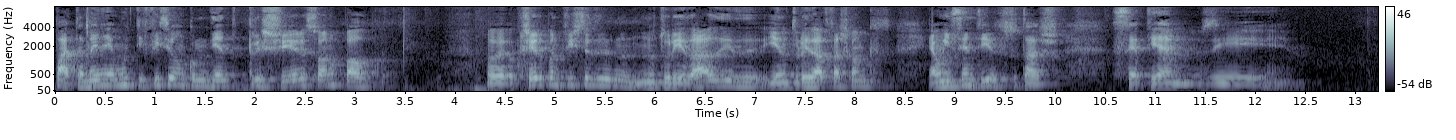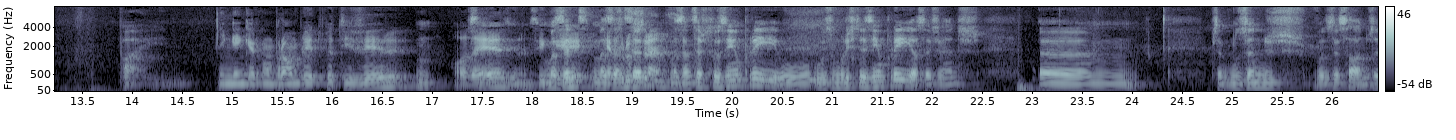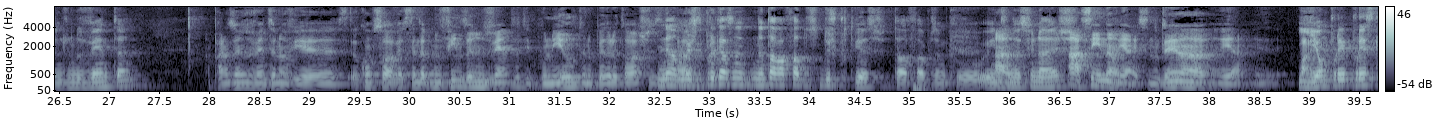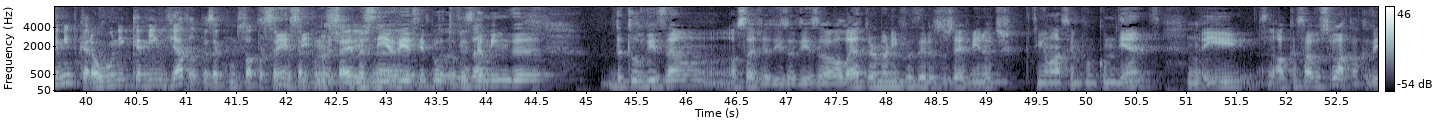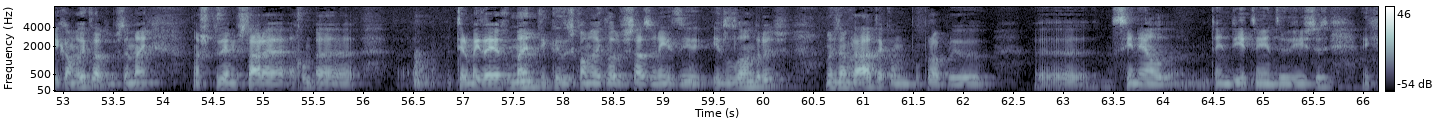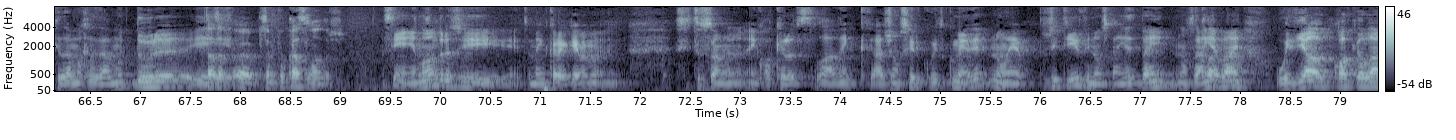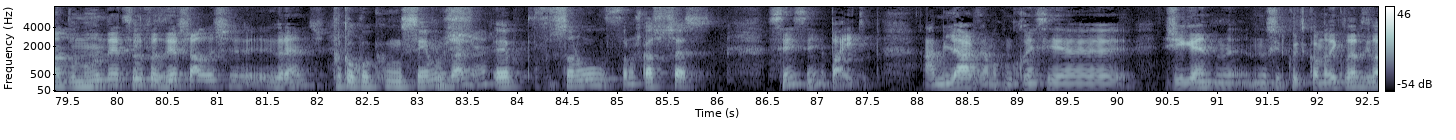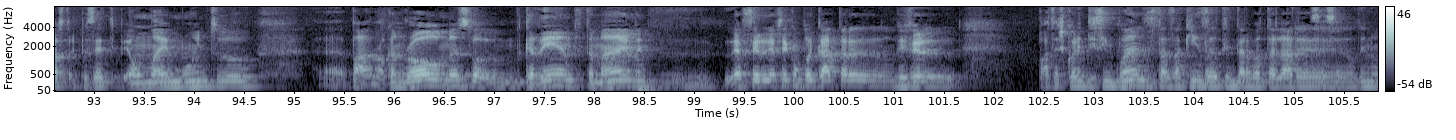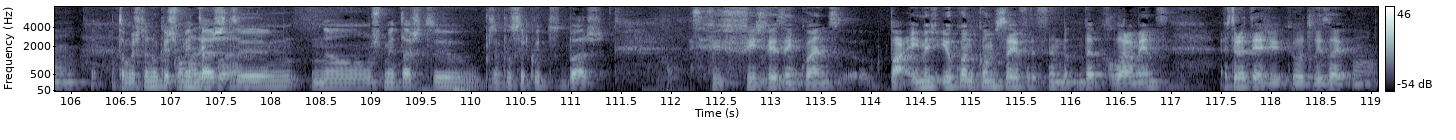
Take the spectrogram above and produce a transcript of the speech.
pá, também é muito difícil um comediante crescer só no palco Uh, crescer do ponto de vista de notoriedade e, de, e a notoriedade faz com que é um incentivo. Se tu estás 7 anos e pá, ninguém quer comprar um bilhete para te ver, hum, ou 10 e não sei o quê, antes, mas é antes frustrante. mas antes as pessoas iam por aí, os humoristas iam por aí, ou seja, antes. Hum, por exemplo, nos anos, vou dizer só, nos anos 90 Pá, nos anos 90 não havia. Eu comecei a ver stand-up no fim dos anos 90, tipo o Nilton, o Pedro Tochas. Não, mas por acaso não, não estava a falar dos, dos, portugueses, estava a falar, por exemplo, ah, internacionais. Ah, sim, não, yeah, isso não tem nada. Yeah. E iam por, por esse caminho, porque era o único caminho viável. Depois é que começou a aparecer, sim, por exemplo, sim, mas, séries. Mas sim, havia sempre o, o, caminho de, da televisão, ou seja, diz, diz ao Letterman e fazer os 10 minutos que tinham lá sempre um comediante, hum, aí sim. alcançava o estrelato. Claro que havia Comedy Club, mas também nós podemos estar a, a ter uma ideia romântica dos comedy clubs dos Estados Unidos e, e de Londres, mas na verdade, até como o próprio uh, Sinel tem dito em entrevistas, aquilo é uma realidade muito dura. E... Estás a, uh, por exemplo, o caso de Londres. Sim, em Londres Sim. e também creio que é a mesma situação em qualquer outro lado em que haja um circuito de comédia não é positivo e não se ganha bem, não se ganha claro. bem. O ideal de qualquer lado do mundo é de fazer salas eh, grandes. Porque o que conhecemos é, foram, foram os casos de sucesso. Sim, sim. Pá, e, tipo, há milhares, há uma concorrência gigante no, circuito de comedy clubs e lá está. Depois é, tipo, é um meio muito uh, pá, rock and roll, mas decadente também. Muito, deve, ser, deve ser complicado estar a viver. Pá, tens 45 anos e estás há 15 a tentar batalhar eh, sim, sim. ali no. Então, mas tu nunca experimentaste. Não experimentaste, por exemplo, o circuito de bares? Fiz de vez em quando. Pá, eu quando comecei a fazer stand-up regularmente, a estratégia que eu utilizei com,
